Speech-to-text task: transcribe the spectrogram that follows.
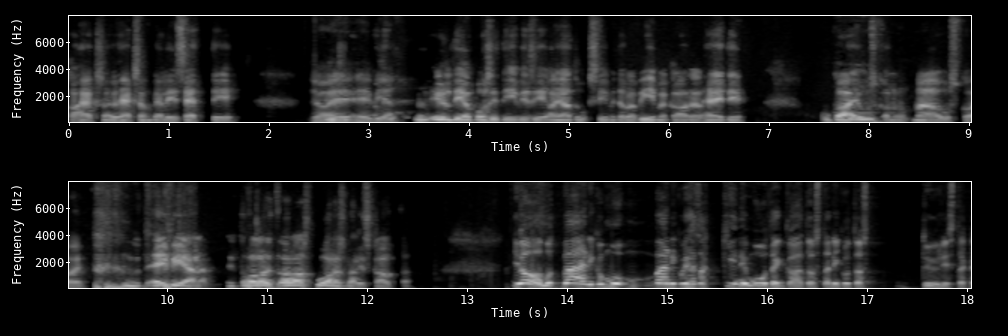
kahdeksan, yhdeksän pelin settiä. Joo, ei, ei vielä. Yltiöpositiivisia ajatuksia, mitä mä viime kaudella heitin. Kukaan ei Mm. uskonut, mä uskoin. Mutta ei vielä. Nyt ollaan, nyt ollaan puolessa välissä kautta. Joo, mutta mä en, niinku, mu- mä en niinku ihan saa kiinni muutenkaan tuosta niinku tosta tyylistä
